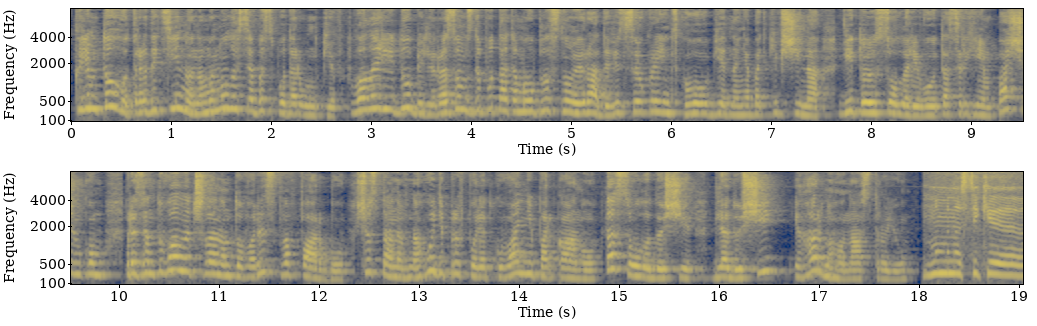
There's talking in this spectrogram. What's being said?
Крім того, традиційно не минулося без подарунків. Валерій Дубіль разом з депутатами обласної ради від всеукраїнського об'єднання Батьківщина Вітою Соларєвою та Сергієм Пащенком презентували членам товариства фарбу, що стане в нагоді при впорядкуванні паркану та солодощі для душі і гарного настрою. Ну, ми настільки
